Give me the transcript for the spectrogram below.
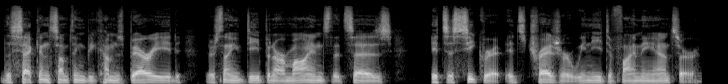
The second something becomes buried, there's something deep in our minds that says, it's a secret, it's treasure, we need to find the answer.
